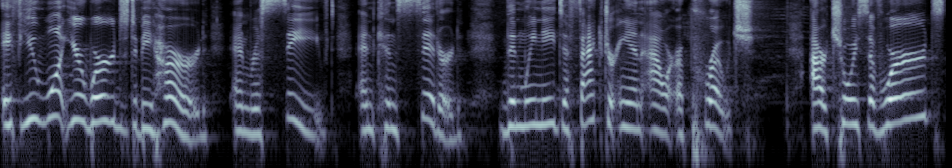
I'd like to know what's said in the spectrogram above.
if you want your words to be heard and received and considered, then we need to factor in our approach, our choice of words,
